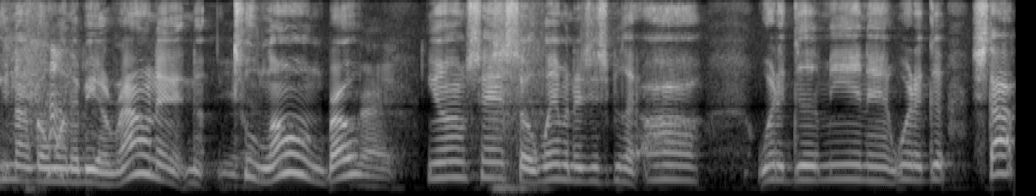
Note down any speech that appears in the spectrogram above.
you're not gonna want to be around it no, Yeah. too long, bro. Right. You know what I'm saying? So women will just be like, oh, where the good men at? Where the good? Stop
